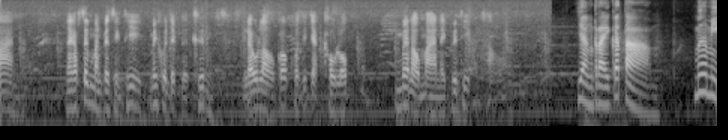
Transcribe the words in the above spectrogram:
บ้าน นะครับ ซึ่งมันเป็นสิ่งที่ไม่ควรจะเกิดขึ้น แล้วเราก็ควรที่จะเคารพเมื่อเรามาในพื้นที่ของเขา อย่างไรก็ตาม เมื่อมี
